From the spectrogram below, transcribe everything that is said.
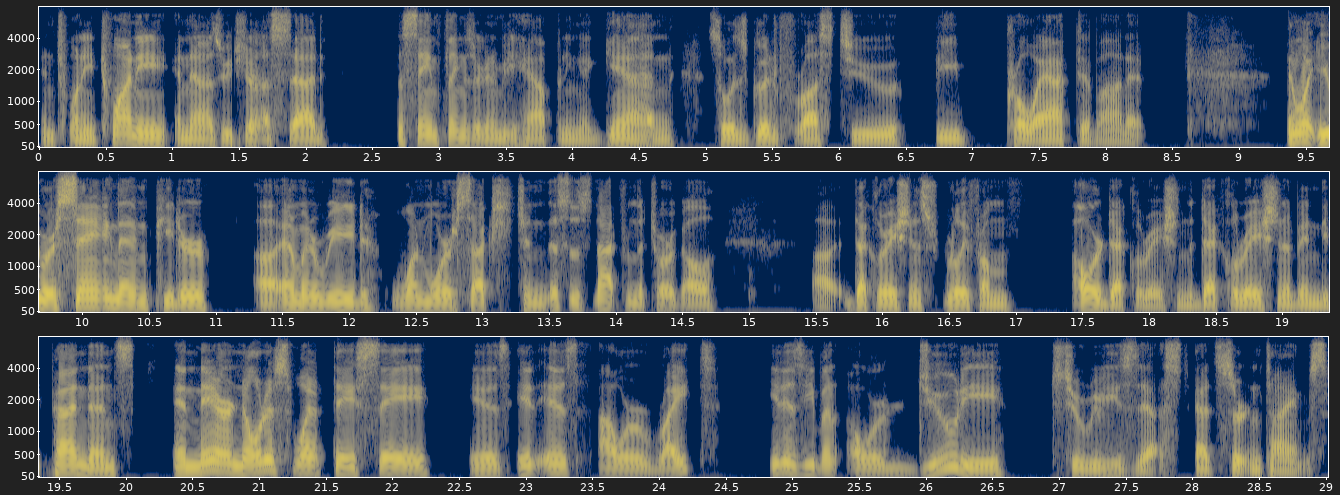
in 2020. And as we just said, the same things are going to be happening again. So it's good for us to be proactive on it. And what you were saying then, Peter, uh, and I'm going to read one more section. This is not from the Torgau uh, Declaration, it's really from our declaration, the Declaration of Independence. And there, notice what they say is it is our right, it is even our duty to resist at certain times.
